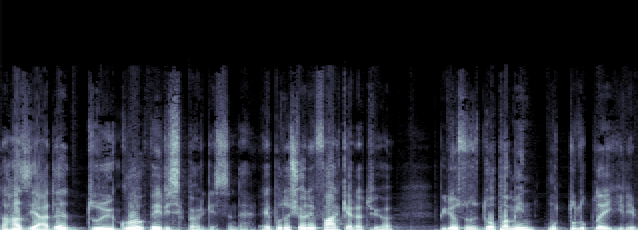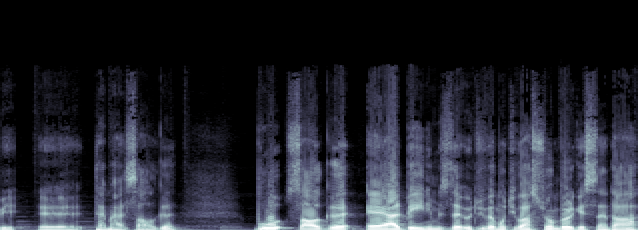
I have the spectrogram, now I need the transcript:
daha ziyade duygu ve risk bölgesinde. E bu da şöyle bir fark yaratıyor. Biliyorsunuz dopamin mutlulukla ilgili bir e, temel salgı. Bu salgı eğer beynimizde ödül ve motivasyon bölgesine daha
